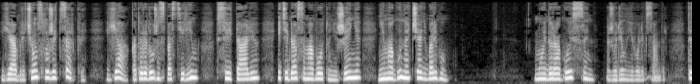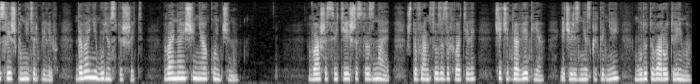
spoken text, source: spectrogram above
Я обречен служить церкви! Я, который должен спасти Рим, всю Италию и тебя самого от унижения, не могу начать борьбу!» «Мой дорогой сын!» — журил его Александр. «Ты слишком нетерпелив. Давай не будем спешить. Война еще не окончена. Ваше святейшество знает, что французы захватили Чичитавекья и через несколько дней будут у ворот Рима.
